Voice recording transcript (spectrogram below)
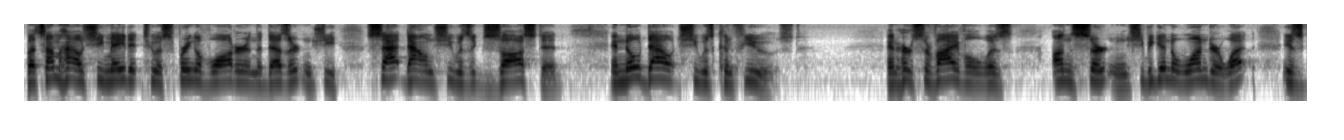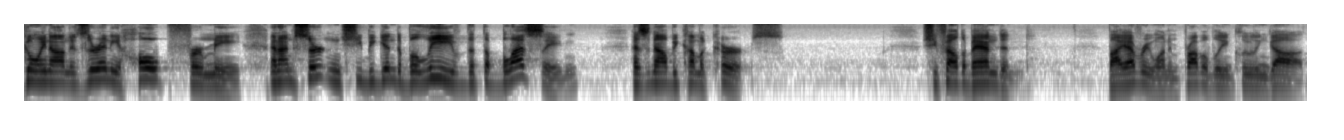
But somehow she made it to a spring of water in the desert and she sat down. She was exhausted. And no doubt she was confused. And her survival was uncertain. She began to wonder what is going on. Is there any hope for me? And I'm certain she began to believe that the blessing has now become a curse. She felt abandoned by everyone, and probably including God.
